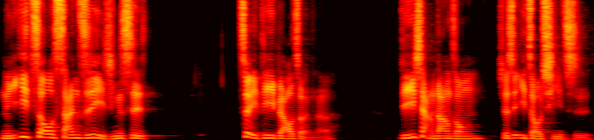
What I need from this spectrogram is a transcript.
你一周三支已经是最低标准了。理想当中就是一周七支。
